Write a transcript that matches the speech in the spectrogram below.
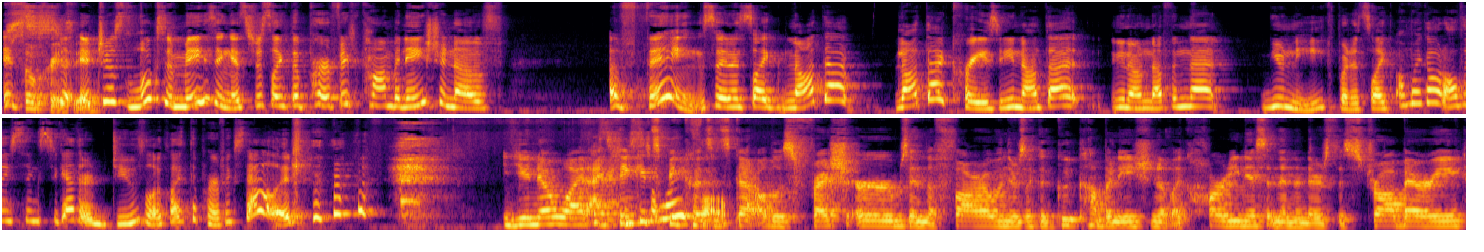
It's so crazy. It just looks amazing. It's just like the perfect combination of of things, and it's like not that not that crazy, not that you know nothing that unique, but it's like oh my god, all these things together do look like the perfect salad. You know what? I think it's because it's got all those fresh herbs and the farro, and there's like a good combination of like hardiness, and then, then there's the strawberry.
